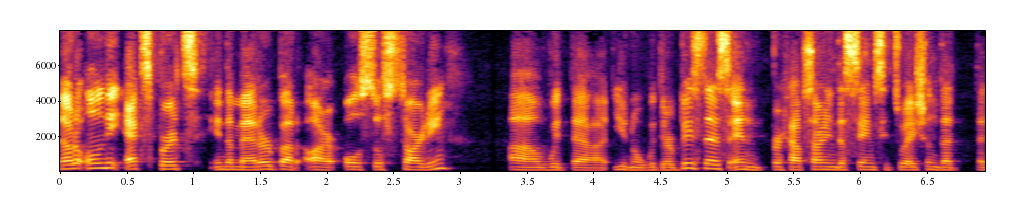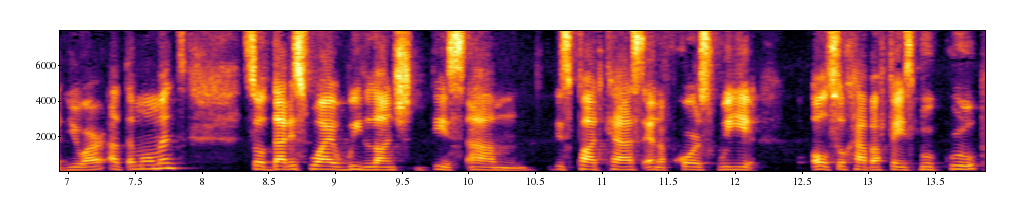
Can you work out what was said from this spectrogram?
not only experts in the matter, but are also starting uh, with the you know with their business and perhaps are in the same situation that that you are at the moment. So that is why we launched this um, this podcast, and of course we also have a Facebook group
